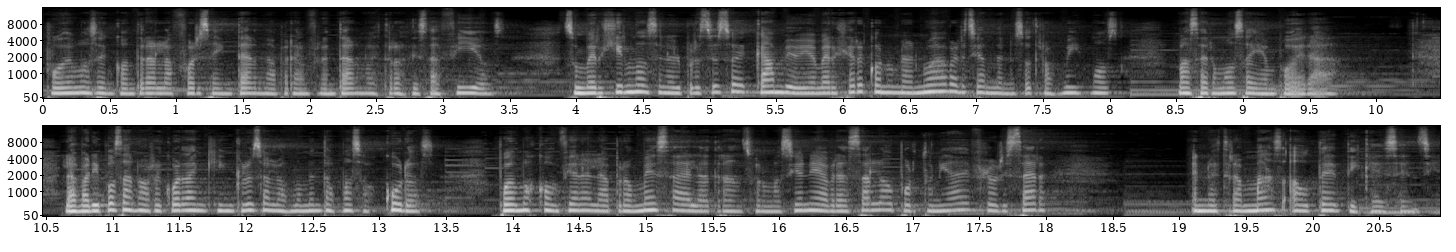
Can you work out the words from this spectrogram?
podemos encontrar la fuerza interna para enfrentar nuestros desafíos, sumergirnos en el proceso de cambio y emerger con una nueva versión de nosotros mismos, más hermosa y empoderada. Las mariposas nos recuerdan que incluso en los momentos más oscuros podemos confiar en la promesa de la transformación y abrazar la oportunidad de florecer en nuestra más auténtica esencia.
